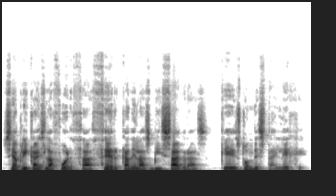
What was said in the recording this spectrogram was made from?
si aplicáis la fuerza cerca de las bisagras, que es donde está el eje.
